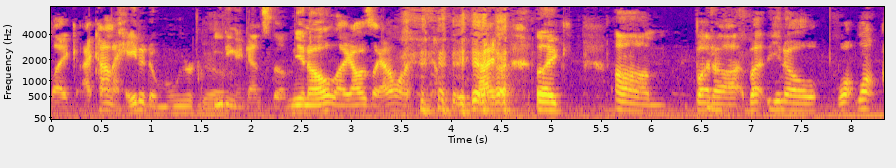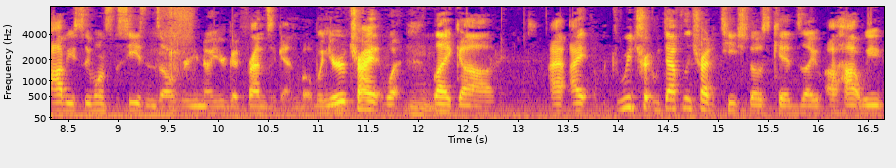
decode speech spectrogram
like i kind of hated him when we were Yeah. competing against them you know like i was like i don't want to hang out with this yeah. like um but uh but you know what, what obviously once the season's over you know you're good friends again but when you're trying what Mhm. like uh i, I we, tr- we definitely try to teach those kids like uh, how we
